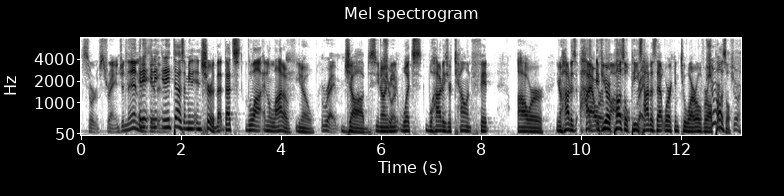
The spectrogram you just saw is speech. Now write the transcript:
sort of strange, and then and it, and, it, and it does. I mean, and sure that that's a lot in a lot of you know right. jobs. You know what Sure. I mean? What's well, how does your talent fit our you know how does how, Our if you're a puzzle piece right. how does that work into our overall Sure, puzzle sure.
